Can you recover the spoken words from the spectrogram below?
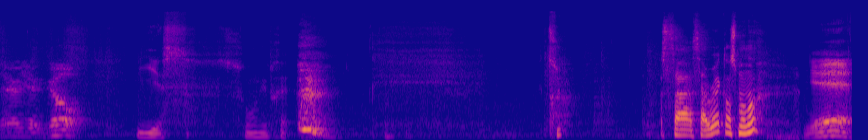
There you go. Yes. So, on est prêt. Tu- Ça, ça wreck en ce moment? Yeah!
